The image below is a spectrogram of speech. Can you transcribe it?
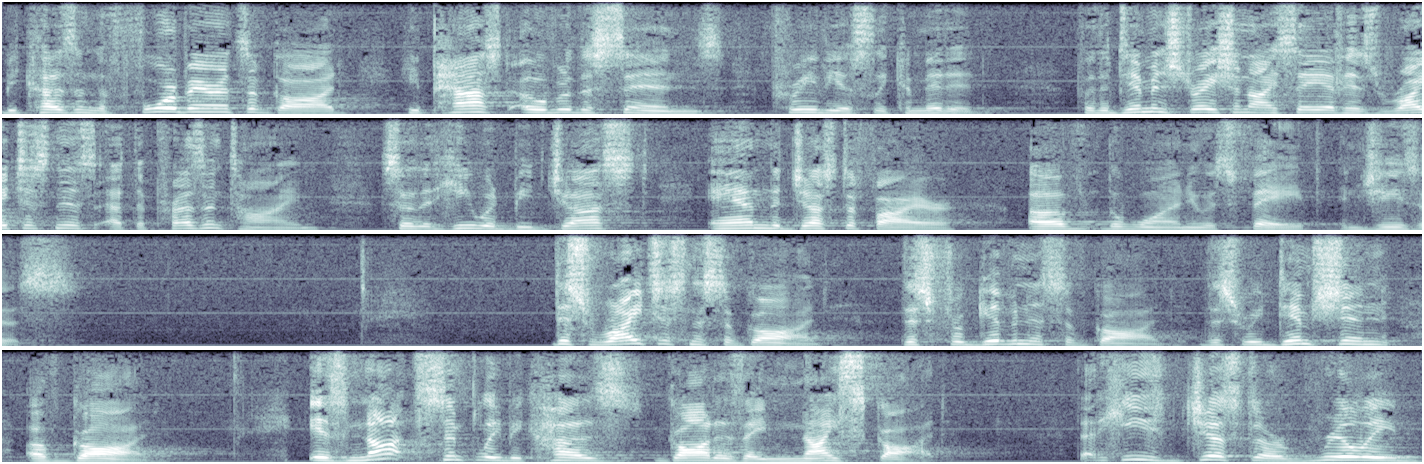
because in the forbearance of God, he passed over the sins previously committed for the demonstration, I say, of his righteousness at the present time, so that he would be just and the justifier of the one who has faith in Jesus. This righteousness of God, this forgiveness of God, this redemption of God is not simply because God is a nice God, that he's just a really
